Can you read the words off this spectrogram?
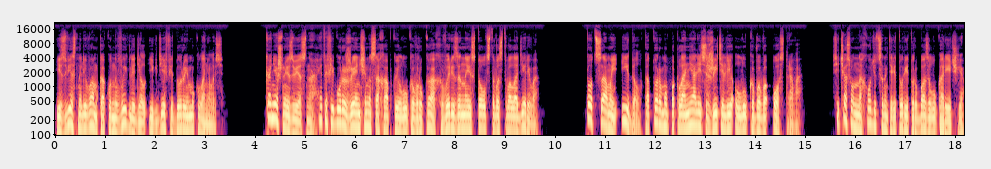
Известно ли вам, как он выглядел и где Федора ему кланялась?» «Конечно, известно. Это фигура женщины с охапкой лука в руках, вырезанная из толстого ствола дерева. Тот самый идол, которому поклонялись жители Лукового острова. Сейчас он находится на территории турбазы Лукоречья,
